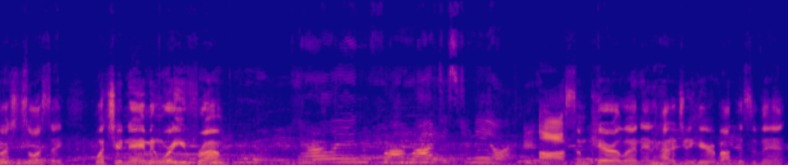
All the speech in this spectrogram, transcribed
question, so I'll say, what's your name and where are you from? Carolyn from Rochester, New York. Awesome, Carolyn. And how did you hear about this event?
